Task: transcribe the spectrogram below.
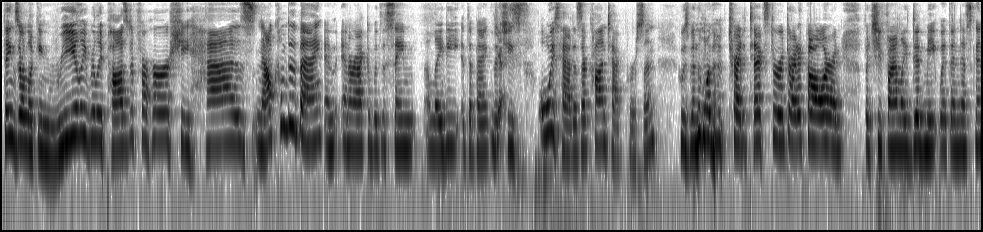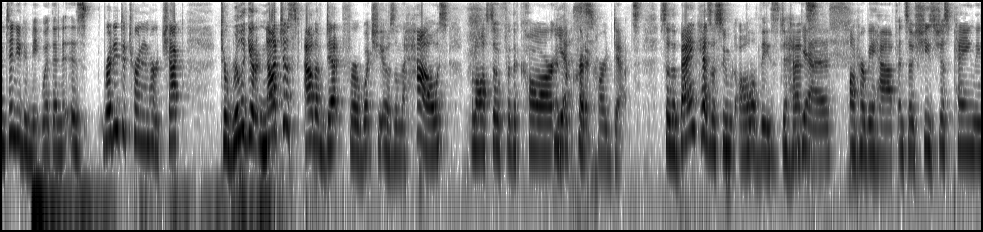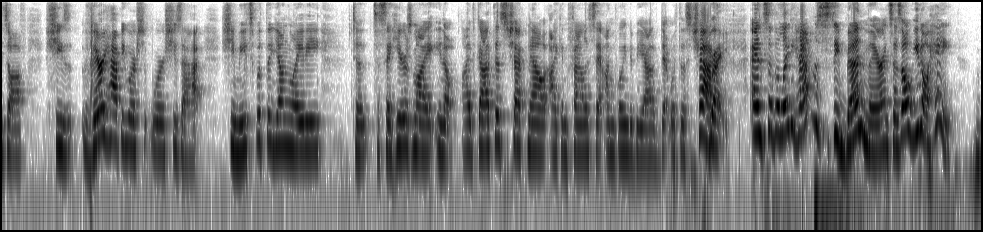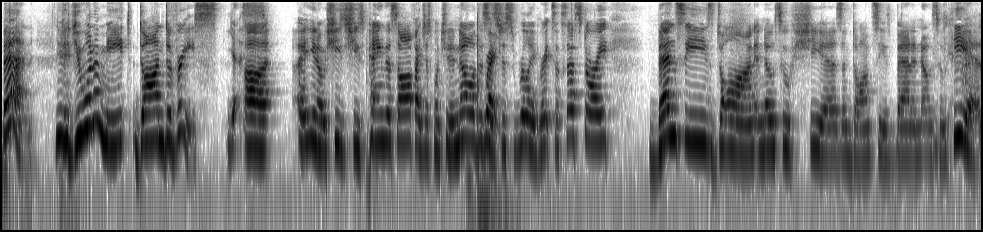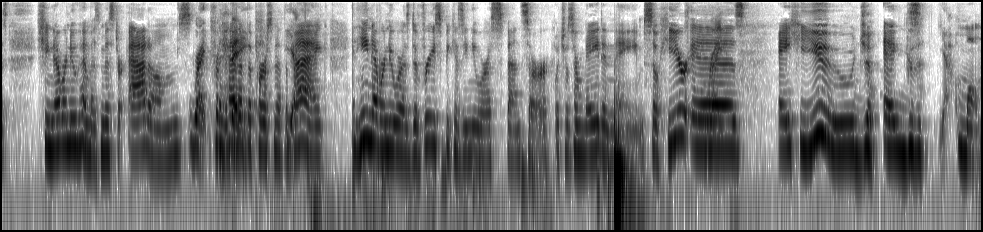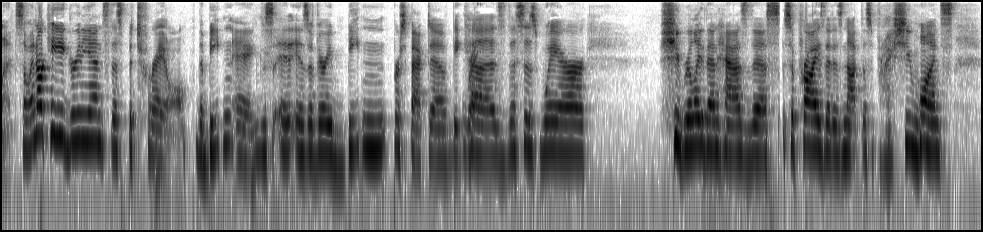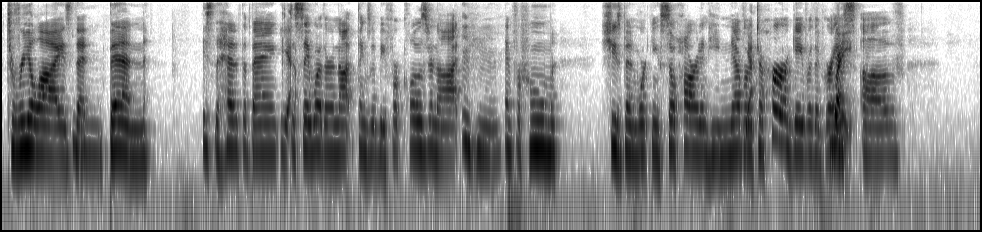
Things are looking really, really positive for her. She has now come to the bank and interacted with the same lady at the bank that Yes. she's always had as her contact person, who's been the one that tried to text her and try to call her, and but she finally did meet with and has continued to meet with and is ready to turn in her check to really get her not just out of debt for what she owes on the house, but also for the car and for credit card debts. So the bank has assumed all of these debts Yes. on her behalf, and so she's just paying these off. She's very happy where where she's at. She meets with the young lady to to say, "Here's my, you know, I've got this check now. I can finally say I'm going to be out of debt with this check." Right. And so the lady happens to see Ben there and says, "Oh, you know, hey, Ben, did you want to meet Dawn DeVries?" Yes. Uh, uh, you know, she's she's paying this off. I just want you to know this Right. is just really a great success story. Ben sees Dawn and knows who she is, and Dawn sees Ben and knows who he is. She never knew him as Mr. Adams, Right, from the, the head bank. of the person at the Yeah. bank, and he never knew her as DeVries because he knew her as Spencer, which was her maiden name. So here is a huge eggs Yeah. moment. So in our key ingredients, this betrayal, the beaten eggs, is a very beaten perspective because this is where she really then has this surprise that is not the surprise she wants to realize that mm-hmm. Ben is the head of the bank Yeah. to say whether or not things would be foreclosed or not, mm-hmm. and for whom she's been working so hard, and he never Yeah. to her gave her the grace of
